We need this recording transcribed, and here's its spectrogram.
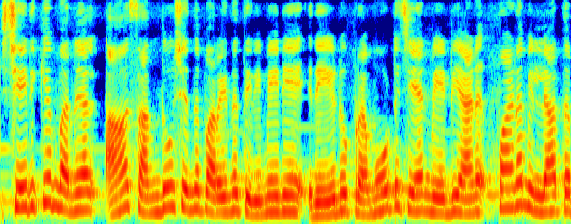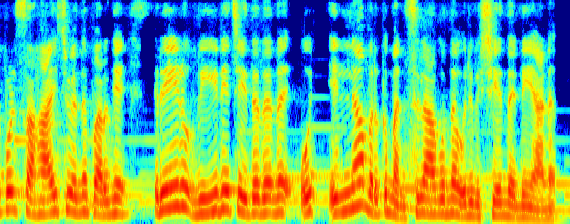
ശരിക്കും പറഞ്ഞാൽ ആ സന്തോഷ് എന്ന് പറയുന്ന തിരുമേനിയെ രേണു പ്രമോട്ട് ചെയ്യാൻ വേണ്ടിയാണ് പണമില്ലാത്തപ്പോൾ സഹായിച്ചു എന്ന് പറഞ്ഞ് രേണു വീഡിയോ ചെയ്തതെന്ന് എല്ലാവർക്കും മനസ്സിലാകുന്ന ഒരു വിഷയം തന്നെയാണ്.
